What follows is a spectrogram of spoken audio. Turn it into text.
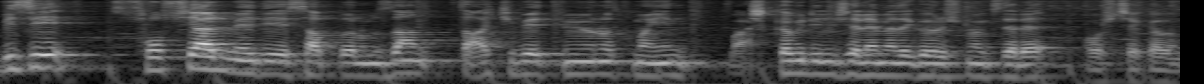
Bizi sosyal medya hesaplarımızdan takip etmeyi unutmayın. Başka bir incelemede görüşmek üzere. Hoşçakalın.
